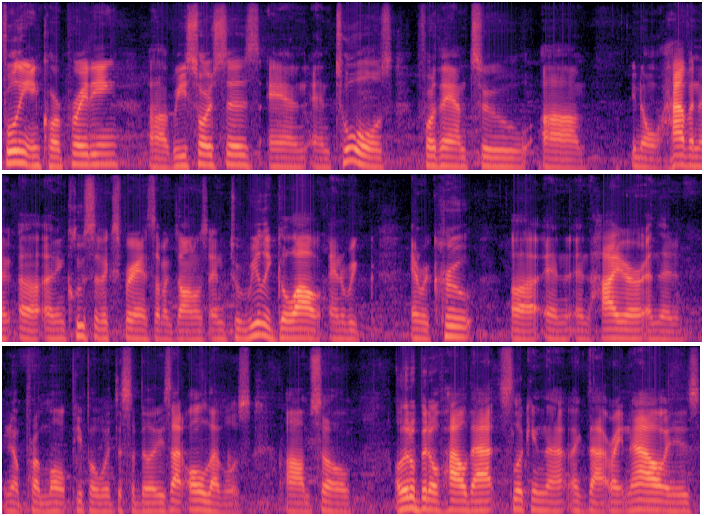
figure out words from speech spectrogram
fully incorporating uh, resources and and tools for them to um, you know have an uh, an inclusive experience at McDonald's and to really go out and rec- and recruit uh, and, and hire and then you know promote people with disabilities at all levels. Um, so a little bit of how that's looking that, like that right now is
